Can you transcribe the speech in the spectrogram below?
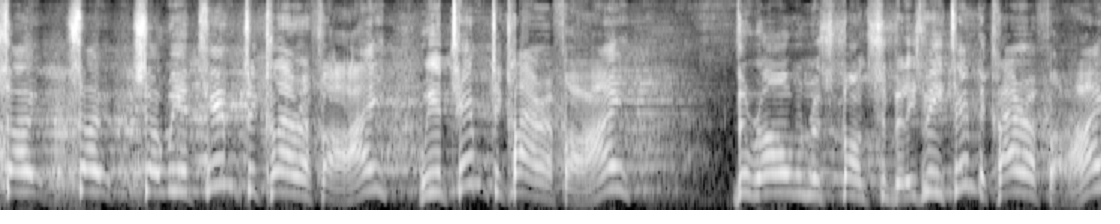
So, so, so we attempt to clarify, we attempt to clarify the role and responsibilities. We attempt to clarify,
